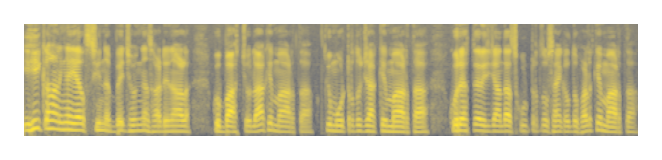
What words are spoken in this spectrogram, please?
ਇਹੀ ਕਹਾਣੀਆਂ ਯਾਰ 80 90 ਚ ਹੋਈਆਂ ਸਾਡੇ ਨਾਲ, ਕੋਈ ਬੱਸ ਚੋਂ ਲਾ ਕੇ ਮਾਰਤਾ, ਕੋਈ ਮੋਟਰ ਤੋਂ ਜਾ ਕੇ ਮਾਰਤਾ, ਕੋਈ ਰਸਤੇ 'ਚ ਜਾਂਦਾ ਸਕੂਟਰ ਤੋਂ ਸਾਈਕਲ ਤੋਂ ਫੜ ਕੇ ਮਾਰਤਾ।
